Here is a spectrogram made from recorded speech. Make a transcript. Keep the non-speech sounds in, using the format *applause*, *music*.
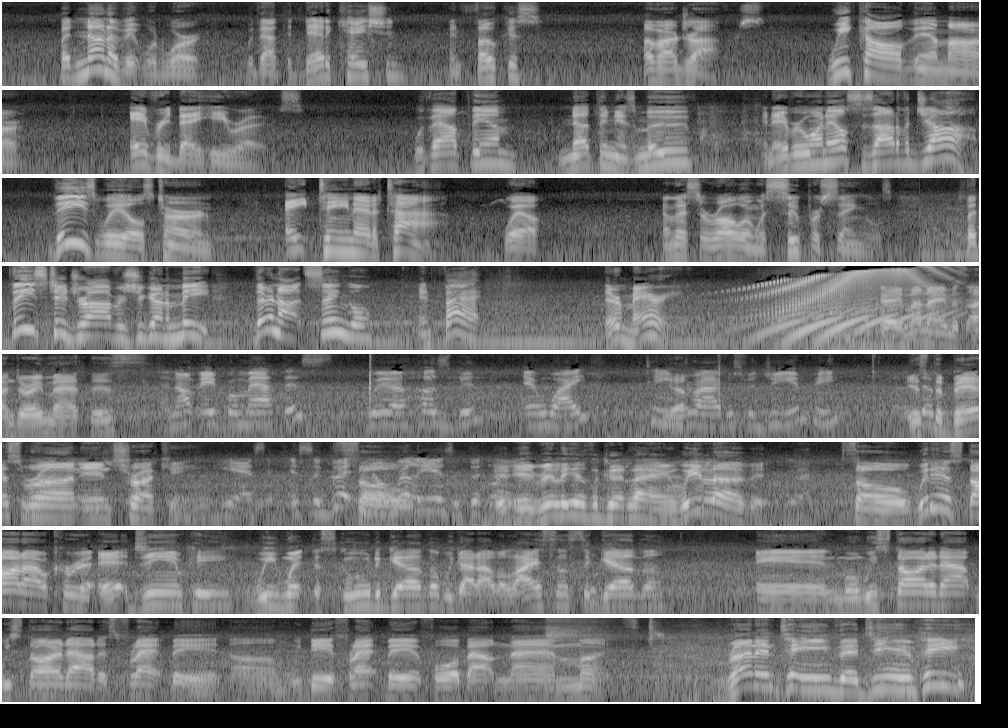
But none of it would work without the dedication and focus of our drivers. We call them our everyday heroes. Without them, nothing is moved and everyone else is out of a job. These wheels turn 18 at a time. Well, unless they're rolling with super singles. But these two drivers you're gonna meet, they're not single. In fact, they're married. Okay, my name is Andre Mathis. And I'm April Mathis. We're husband and wife, team Yep. drivers for G&P. It's the, best run in trucking. Yes, it's a good, So, no, it really is a good lane. It, it really is a good lane. We love it. So we didn't start our career at G&P. We went to school together. We got our license together. And when we started out, we started out as flatbed. Um, we did flatbed for about nine months. Running teams at G&P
